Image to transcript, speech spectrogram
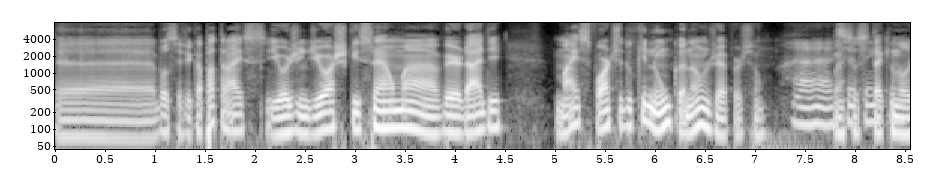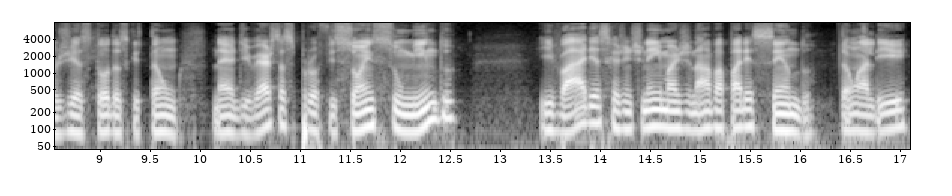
é, você fica para trás. E hoje em dia eu acho que isso é uma verdade mais forte do que nunca, não, Jefferson? É, Com essas tecnologias que... todas que estão, né, diversas profissões sumindo e várias que a gente nem imaginava aparecendo. Então ali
